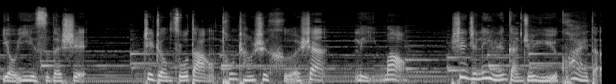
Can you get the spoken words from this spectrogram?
有意思的是，这种阻挡通常是和善、礼貌，甚至令人感觉愉快的。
